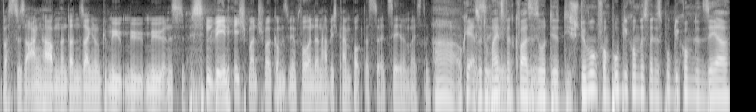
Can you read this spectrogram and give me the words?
was zu sagen haben und dann sagen nur Gemü, Mü, Mü und es ist ein bisschen wenig. Manchmal kommt es mir vor und dann habe ich keinen Bock, das zu erzählen, weißt du? Ah, okay, also Das du meinst, wenn quasi so die, die Stimmung vom Publikum ist, wenn das Publikum einen sehr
